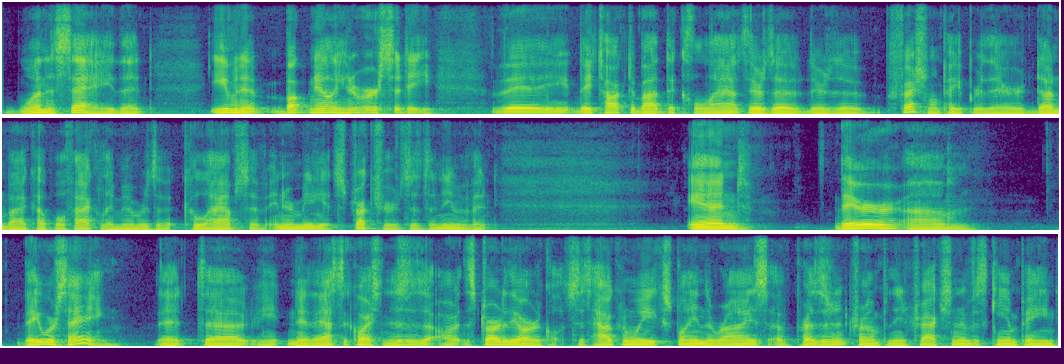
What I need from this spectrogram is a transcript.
want to say that even at Bucknell University. They they talked about the collapse. There's a there's a professional paper there done by a couple of faculty members. The collapse of intermediate structures is the name of it, and they're um, they were saying that uh, he, you know, they asked the question. This is the, the start of the article. It says, "How can we explain the rise of President Trump and the attraction of his campaign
